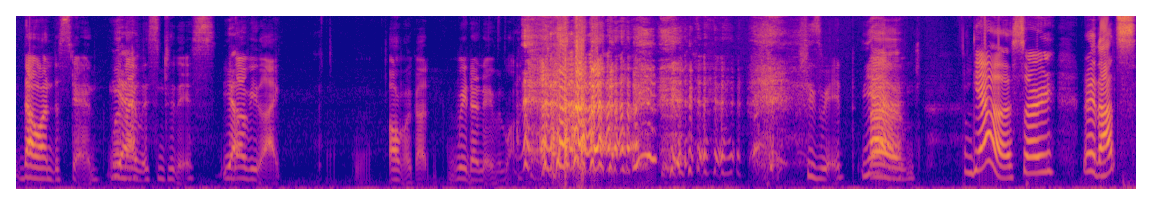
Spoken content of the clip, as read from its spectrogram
They'll understand when Yeah. they listen to this. Yeah. They'll be like, "Oh my god, we don't even laugh." She's weird. Yeah. Um, yeah. So no, that's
